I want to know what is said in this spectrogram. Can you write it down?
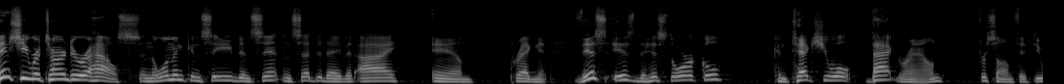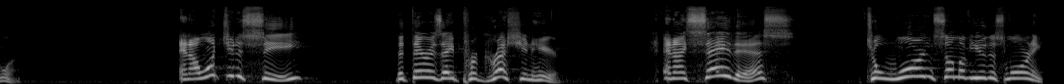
Then she returned to her house, and the woman conceived and sent and said to David, I am pregnant. This is the historical, contextual background for Psalm 51. And I want you to see that there is a progression here. And I say this to warn some of you this morning.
